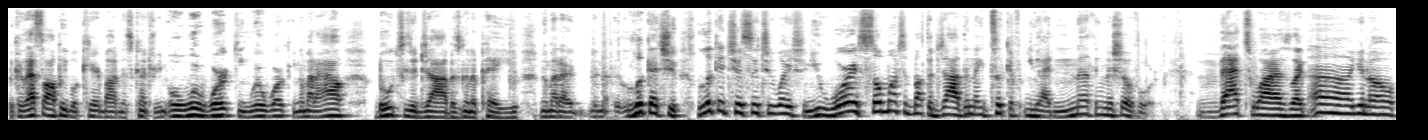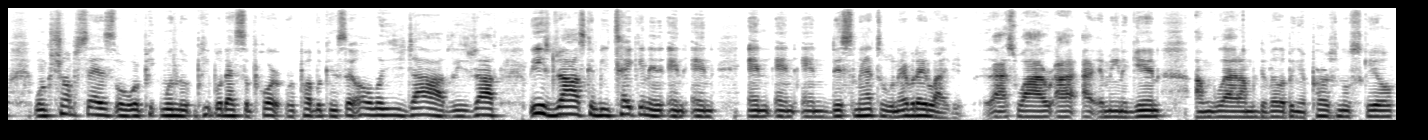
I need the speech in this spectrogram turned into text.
Because that's all people care about in this country. Oh, we're working, we're working. No matter how bootsy the job is gonna pay you. No matter look at you, look at your situation. You worry so much about the job, then they took it. You had nothing to show for it. That's why it's like, uh, you know, when Trump says, or when, the people that support Republicans say, oh, these jobs, these jobs, these jobs can be taken and and and and and, and dismantled whenever they like it that's why I, I, I mean again I'm glad I'm developing a personal skill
